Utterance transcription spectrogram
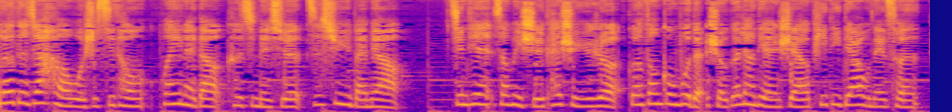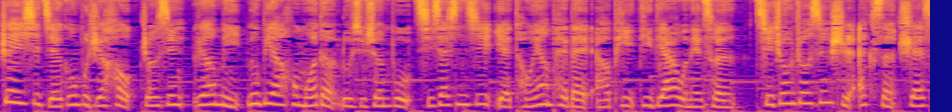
Hello，大家好，我是西彤，欢迎来到科技美学资讯一百秒。今天小米十开始预热，官方公布的首个亮点是 LPDDR5 内存。这一细节公布之后，中兴、realme、努比亚红魔等陆续宣布旗下新机也同样配备 LPDDR5 内存。其中，中兴是 Axon 10s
